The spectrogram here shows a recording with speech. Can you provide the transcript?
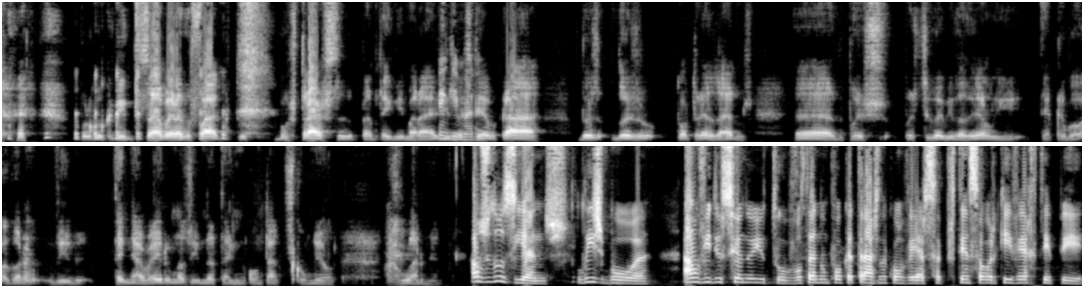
Porque o que me interessava era de facto mostrar-se em Guimarães, em Guimarães. esteve cá dois, dois ou três anos, uh, depois, depois seguiu a vida dele e acabou, agora vive, tem Aveiro, mas ainda tenho contactos com ele regularmente. Aos 12 anos, Lisboa, Há um vídeo seu no YouTube, voltando um pouco atrás na conversa, pertence ao arquivo RTP. Uh,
